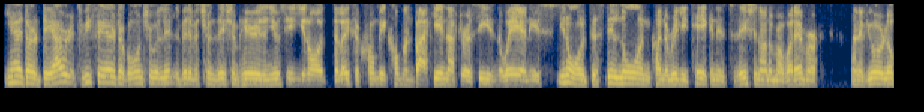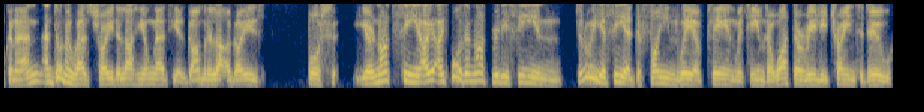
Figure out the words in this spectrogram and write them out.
yeah, they're they are. To be fair, they're going through a little bit of a transition period, and you see, you know, the likes of Crummey coming back in after a season away, and he's, you know, there's still no one kind of really taking his position on him or whatever. And if you're looking at, and, and Donoghue has tried a lot of young lads, he has gone with a lot of guys, but you're not seeing, I, I suppose I'm not really seeing, do you know you see a defined way of playing with teams or what they're really trying to do?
